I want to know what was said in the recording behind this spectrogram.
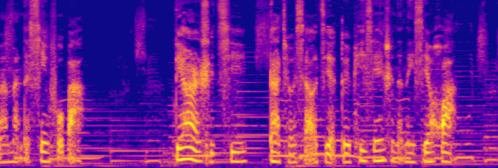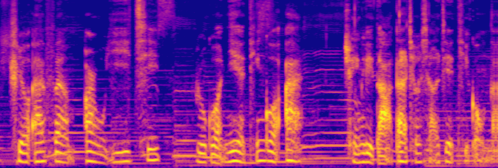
满满的幸福吧。第二十期大球小姐对 P 先生的那些话，是由 FM 二五一一七。如果你也听过爱，群里的大球小姐提供的。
